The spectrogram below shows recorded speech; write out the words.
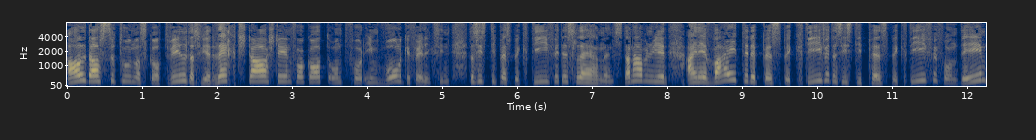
all das zu tun, was Gott will, dass wir recht dastehen vor Gott und vor ihm wohlgefällig sind. Das ist die Perspektive des Lernens. Dann haben wir eine weitere Perspektive, das ist die Perspektive von dem,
